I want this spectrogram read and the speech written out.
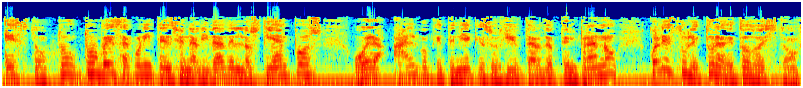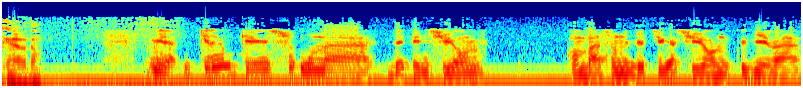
esto. ¿Tú, tú ves alguna intencionalidad en los tiempos o era algo que tenía que surgir tarde o temprano? ¿Cuál es tu lectura de todo esto, Gerardo? Mira, creo que es una detención con base en una investigación que lleva,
